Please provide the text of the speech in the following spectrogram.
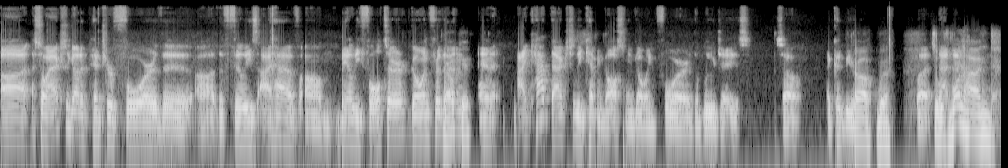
Uh, so I actually got a picture for the uh, the Phillies. I have um, Bailey Falter going for them, Okay. and I kept actually Kevin Gausman going for the Blue Jays. So I could be wrong, Oh, well. But So that- with one that- hand,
